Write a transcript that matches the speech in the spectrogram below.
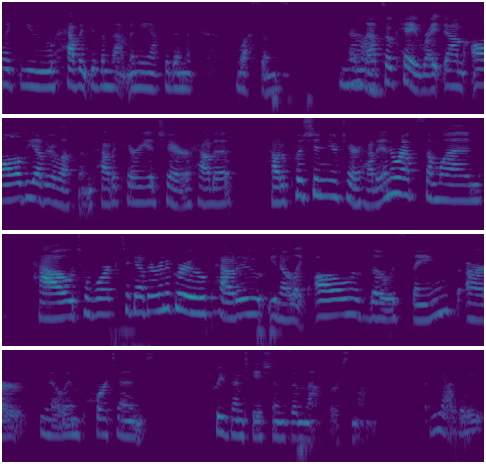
like you haven't given that many academic lessons. Yeah. and that's okay. Write down all the other lessons. How to carry a chair how to how to push in your chair how to interrupt someone how to work together in a group how to you know like all of those things are you know important presentations in that first month. Yeah they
